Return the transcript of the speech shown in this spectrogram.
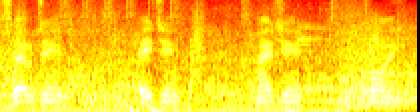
17, 18, 19, 20.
